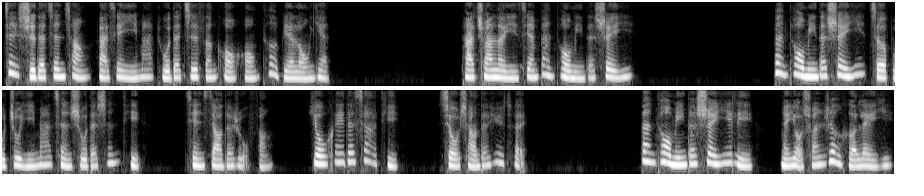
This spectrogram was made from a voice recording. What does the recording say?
这时的真唱发现姨妈涂的脂粉口红特别浓艳。她穿了一件半透明的睡衣，半透明的睡衣遮不住姨妈成熟的身体。纤小的乳房，黝黑的下体，修长的玉腿。半透明的睡衣里没有穿任何内衣。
